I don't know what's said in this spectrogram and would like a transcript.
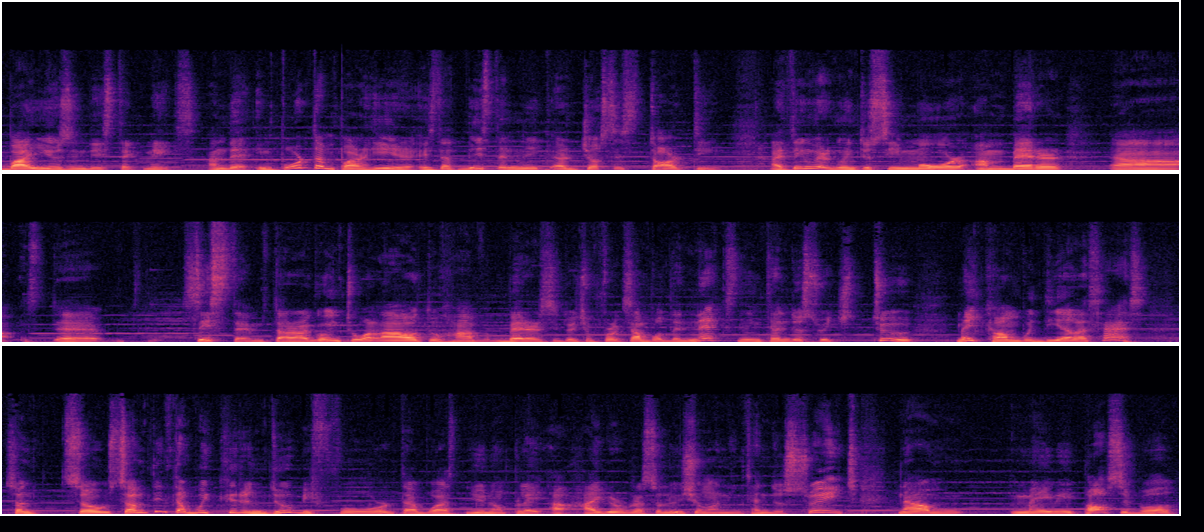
by using these techniques. And the important part here is that these techniques are just starting. I think we're going to see more and better uh, uh, systems that are going to allow to have better situation. For example, the next Nintendo Switch 2 may come with DLSS. So, so something that we couldn't do before, that was, you know, play a higher resolution on Nintendo Switch, now may be possible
